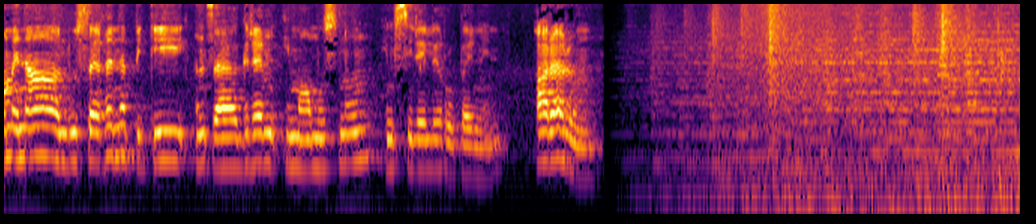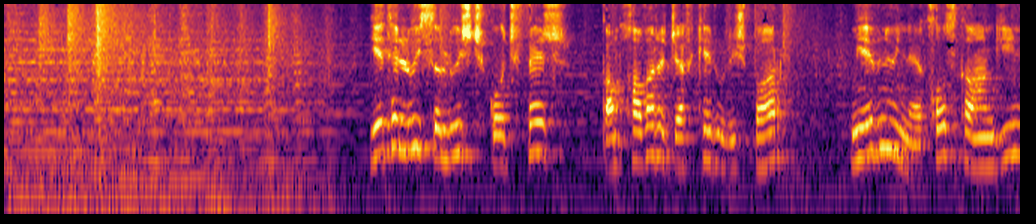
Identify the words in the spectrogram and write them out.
ամենալուսեղենը պիտի ընծայագրեմ իմ ամուսնուն, իմ սիրելի Ռուբենին։ Արարում Եթե լույսը լույս չկոչվեր կամ խավարը ճեղքեր ուրիշ բառ, միևնույն է խոսքը անգին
